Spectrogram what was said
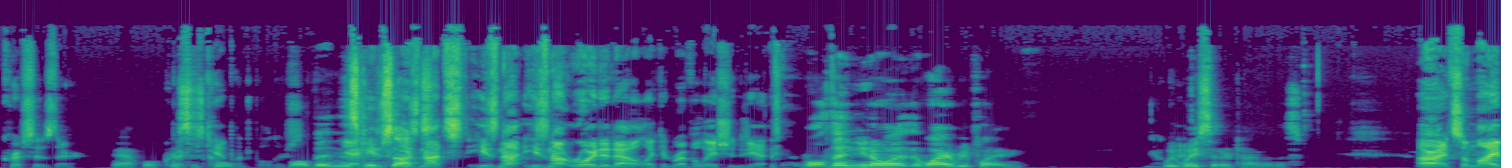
Chris is there. Yeah, well, Chris is can't cool. punch boulders. Well, then this yeah, game he's, sucks. He's not. He's not. He's not roided out like in Revelations yet. Well, then you know what? Why are we playing? We wasted our time on this. All right, so my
